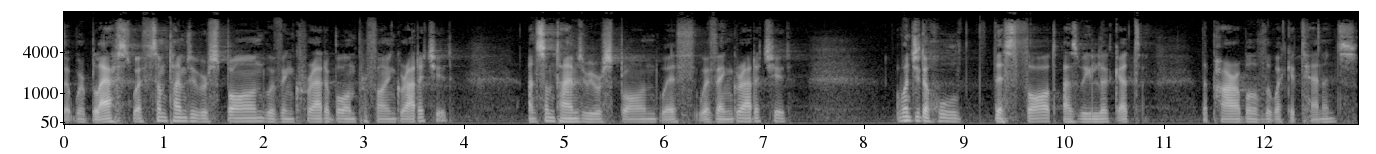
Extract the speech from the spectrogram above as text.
that we're blessed with. Sometimes we respond with incredible and profound gratitude, and sometimes we respond with, with ingratitude. I want you to hold this thought as we look at the parable of the wicked tenants.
